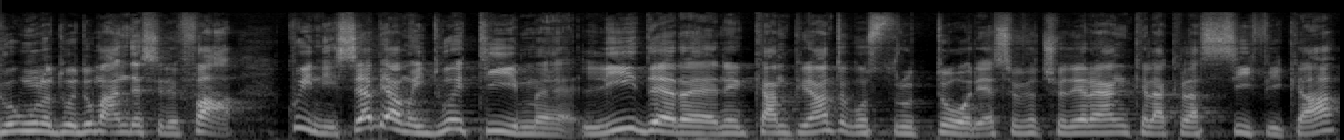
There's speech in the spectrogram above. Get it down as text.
una o due domande se le fa. Quindi se abbiamo i due team leader nel campionato costruttori, adesso vi faccio vedere anche la classifica,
